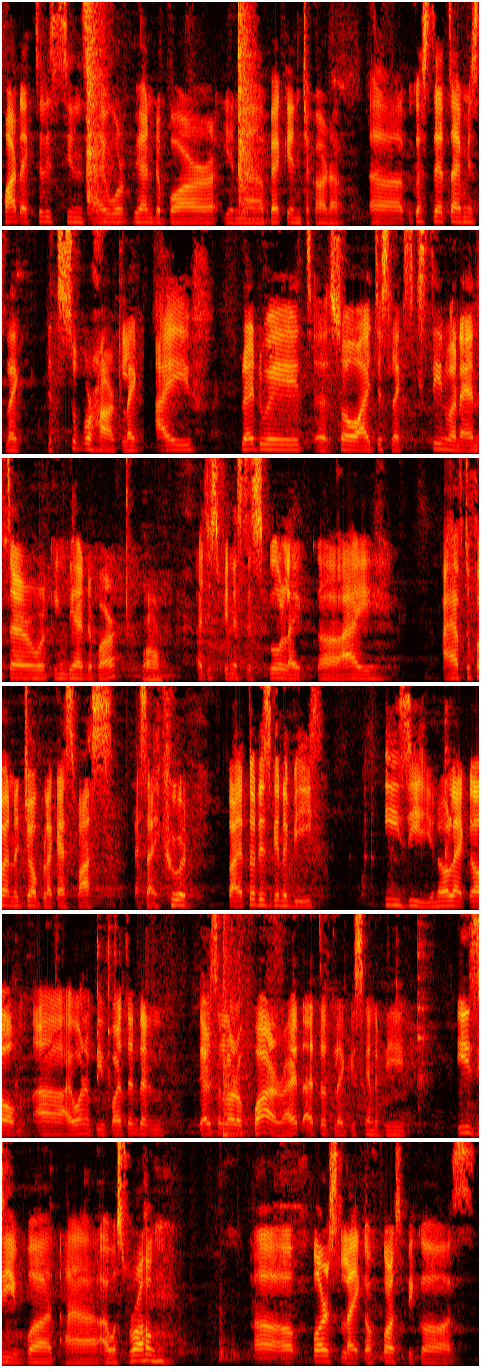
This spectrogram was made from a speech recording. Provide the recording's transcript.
part actually since I work behind the bar in uh, back in Jakarta uh, because that time is like it's super hard. Like I graduate, uh, so I just like 16 when I enter working behind the bar. Wow. I just finished the school. Like uh, I I have to find a job like as fast as I could. So I thought it's gonna be easy, you know, like oh uh, I want to be bartender. And there's a lot of bar, right? I thought like it's gonna be easy, but uh, I was wrong. Uh, first, like of course because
